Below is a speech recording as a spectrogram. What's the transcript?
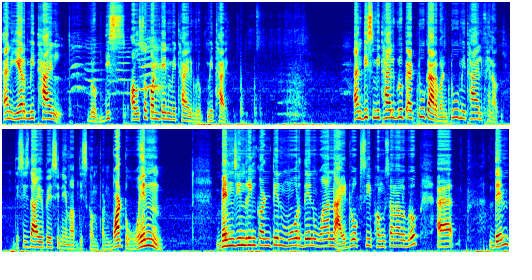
And here methyl group. This also contain methyl group methyl and this methyl group at 2 carbon 2 methyl phenol. This is the IUPAC name of this compound. But when benzene ring contain more than one hydroxy functional group uh, then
